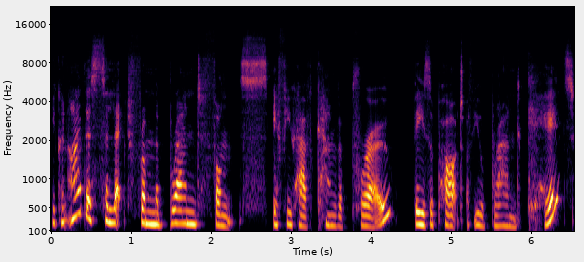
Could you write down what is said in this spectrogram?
You can either select from the brand fonts if you have Canva Pro, these are part of your brand kit,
